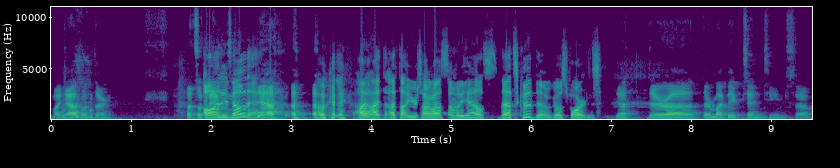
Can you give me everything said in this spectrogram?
my dad went there. That's a Oh, I didn't know that. Yeah. Okay, I, I, th- I thought you were talking about somebody else. That's good though. Go Spartans. Yeah, they're uh, they're my Big Ten team, so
